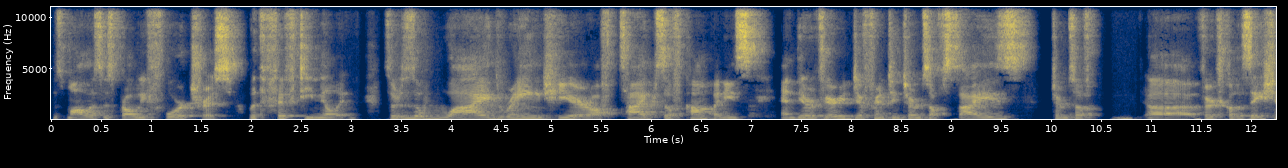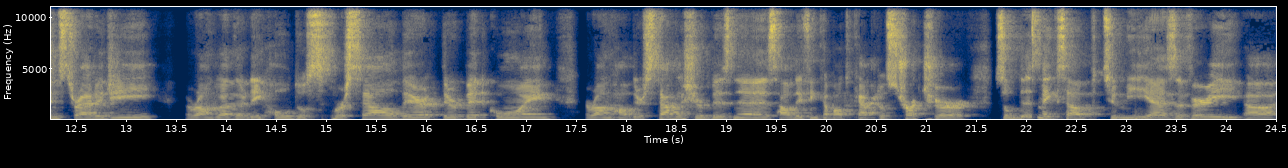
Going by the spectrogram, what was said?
The smallest is probably fortress with 50 million. So there's a wide range here of types of companies and they're very different in terms of size terms of uh, verticalization strategy, around whether they hold or sell their, their Bitcoin, around how they establish your business, how they think about capital structure. So this makes up to me as a very uh,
